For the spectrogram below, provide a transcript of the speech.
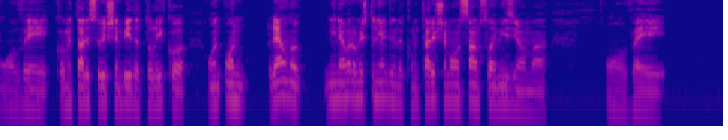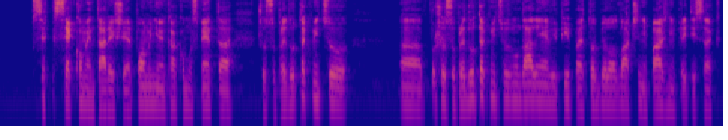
ove, komentarisao više Embida toliko, on, on realno, mi ne moramo ništa njega da komentarišemo, on sam svojim izjavama ove, se, se komentariše, jer pominjuje kako mu smeta što su pred utakmicu, uh, što su pred utakmicu mu dali MVP, pa je to bilo odlačenje pažnje pritisak.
